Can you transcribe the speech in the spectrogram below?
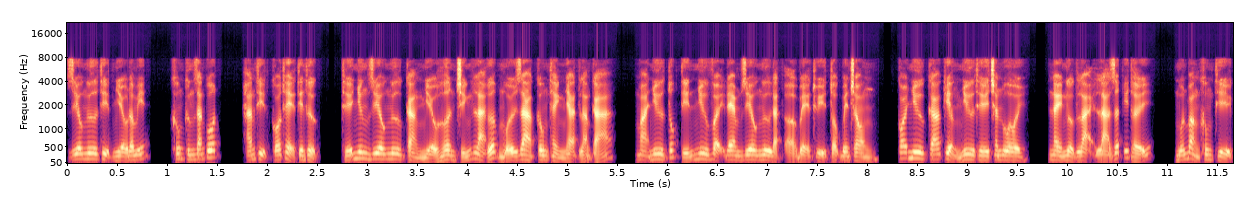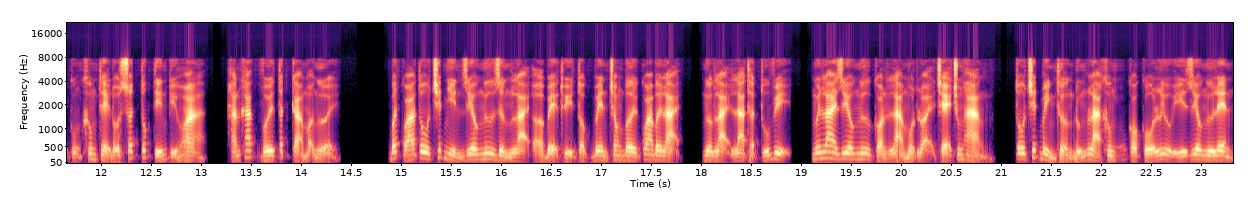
Diêu ngư thịt nhiều đâm ít, không cứng rắn cốt, hắn thịt có thể tiên thực, thế nhưng diêu ngư càng nhiều hơn chính là ướp muối ra công thành nhạt làm cá, mà như túc tín như vậy đem diêu ngư đặt ở bể thủy tộc bên trong, coi như cá kiểm như thế chăn nuôi, này ngược lại là rất ít thấy, muốn bằng không thì cũng không thể đột xuất túc tín kỳ hoa, hắn khác với tất cả mọi người. Bất quá tô chết nhìn diêu ngư dừng lại ở bể thủy tộc bên trong bơi qua bơi lại, ngược lại là thật thú vị, nguyên lai diêu ngư còn là một loại trẻ trung hàng tô chết bình thường đúng là không có cố lưu ý diêu ngư lên.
